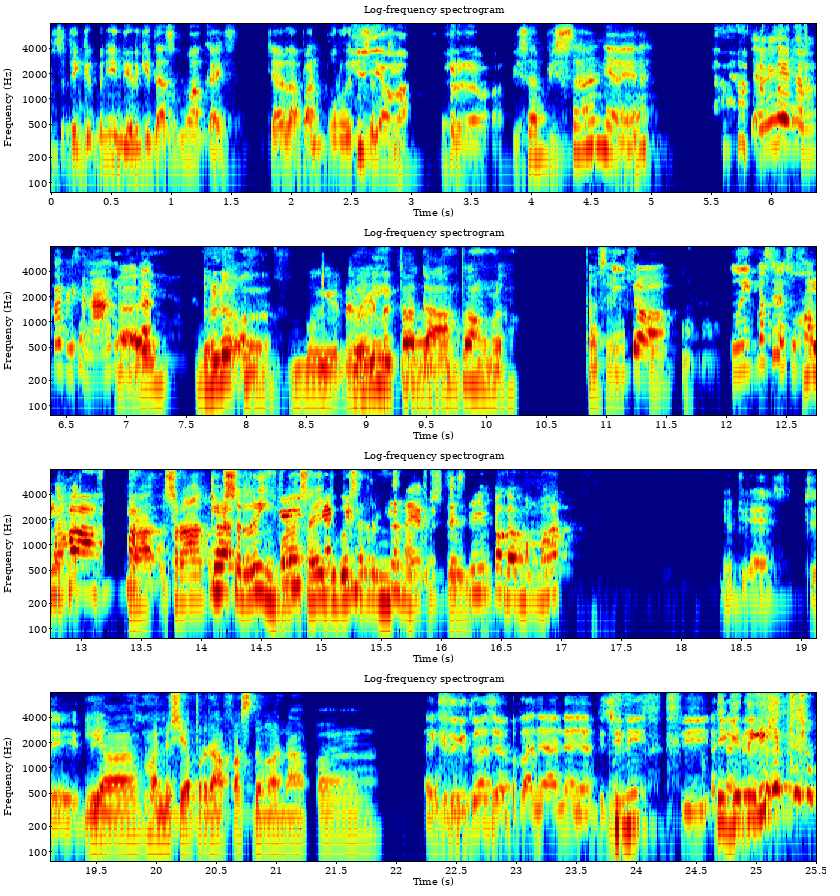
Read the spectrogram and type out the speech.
sedikit menyindir kita semua, guys. Dia 80 itu iya sedih. pak Udah, Pak. Bisa-bisanya ya. Tapi saya tempat bisa nangis. Kak. dulu dulu IPA Pak. gampang loh. Pas ya. Iya. Dulu IPA saya suka Iya, banget. Pak. Sera- Seratus sering, Pak. Saya juga sering seratus SD. IPA gampang banget. Ya di SD. Iya, manusia bernafas dengan apa? Eh, gitu-gitu aja pertanyaannya ya. Di sini di SMP gitu-gitu.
